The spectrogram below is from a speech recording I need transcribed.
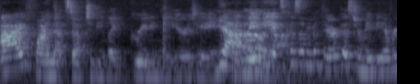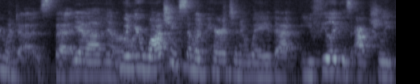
I find that stuff to be like gratingly irritating. Yeah, And maybe oh, it's because I'm a therapist, or maybe everyone does. But yeah, no. when you're watching someone parent in a way that you feel like is actually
